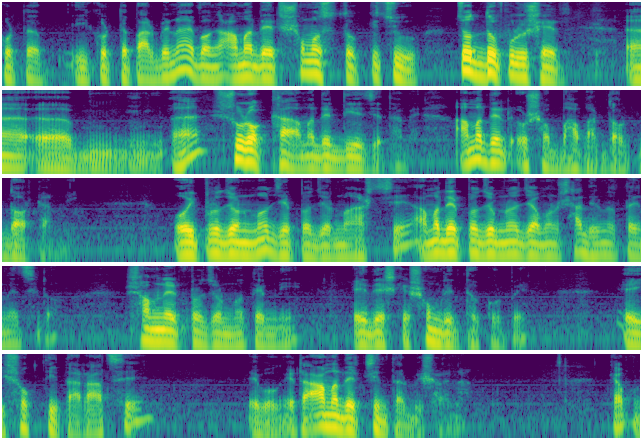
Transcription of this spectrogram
করতে, ই করতে পারবে না এবং আমাদের সমস্ত কিছু চোদ্দ পুরুষের হ্যাঁ সুরক্ষা আমাদের দিয়ে যেতে হবে। আমাদের ওসব ভাবার দর- দরকার নেই। ওই প্রজন্ম, যে প্রজন্ম আসছে, আমাদের প্রজন্ম যেমন স্বাধীনতা এনেছিল, সামনের প্রজন্ম তেমনি এই দেশকে সমৃদ্ধ করবে। এই শক্তি তার আছে এবং এটা আমাদের চিন্তার বিষয় না। কেমন?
